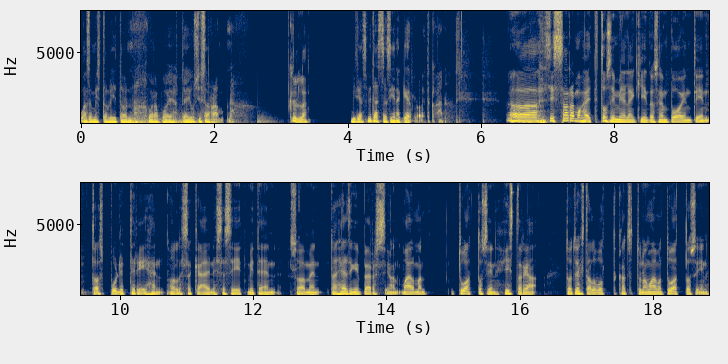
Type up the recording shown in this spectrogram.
Vasemmistoliiton varapuheenjohtaja Jussi Saramon. Kyllä. Mitäs, mitä sä siinä kerroitkaan? Uh, siis Saramo heitti tosi mielenkiintoisen pointin tuossa budjettiriihen ollessa käynnissä siitä, miten Suomen tai Helsingin pörssi on maailman tuottosin, historia 1900-luvulta katsottuna maailman tuottosin.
